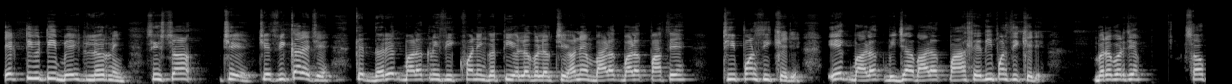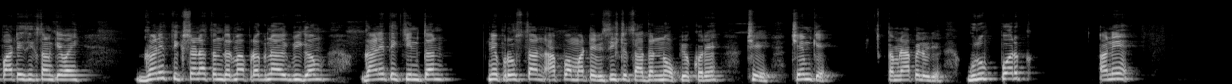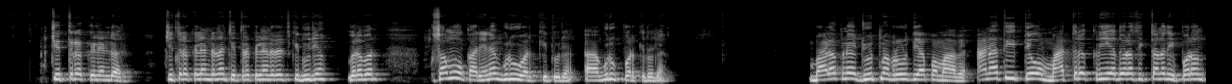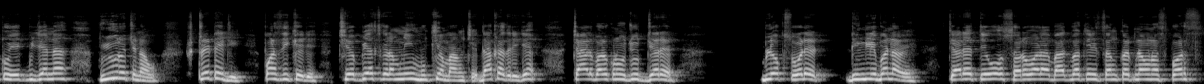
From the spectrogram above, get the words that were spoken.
એક્ટિવિટી બેઝડ લર્નિંગ શિક્ષણ છે, જે સ્વીકારે છે કે દરેક બાળકની શીખવાની ગતિ અલગ અલગ છે અને બાળક બાળક પાસેથી પણ શીખે છે. એક બાળક બીજા બાળક પાસેથી પણ શીખે છે. બરાબર છે? સહપાઠી શિક્ષણ કહેવાય. ગણિત શિક્ષણના સંદર્ભમાં પ્રજ્ઞા અભિગમ, ગાણિતિક ચિંતન ને પ્રોત્સાહન આપવા માટે વિશિષ્ટ સાધનનો ઉપયોગ કરે છે. જેમ કે તમને આપેલું છે ગ્રુપ વર્ક અને ચિત્ર કેલેન્ડર ચિત્ર કેલેન્ડરને ચિત્ર કેલેન્ડર જ કીધું છે. બરાબર? સમૂહ કાર્યને ગ્રુપ વર્ક કીધું છે. ગ્રુપ વર્ક કીધું છે. બાળકને જૂથમાં પ્રવૃત્તિ આપવામાં આવે. આનાથી તેઓ માત્ર ક્રિયા દ્વારા શીખતા નથી, પરંતુ એકબીજાના વ્યૂહરચનાઓ, સ્ટ્રેટેજી પણ શીખે છે, જે અભ્યાસક્રમની મુખ્ય માંગ છે. દાખલા તરીકે, ચાર બાળકોનું જૂથ જ્યારે બ્લોક્સ વડે ઢીંગલી બનાવે, ત્યારે તેઓ સરવાળા, બાદબાકીની સંકલ્પનાઓનો સ્પર્શ,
